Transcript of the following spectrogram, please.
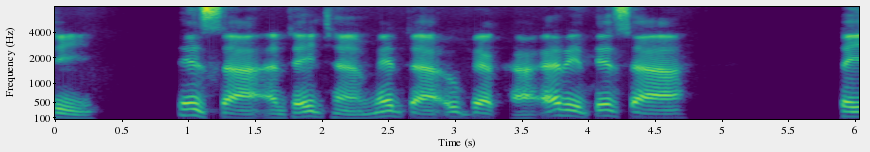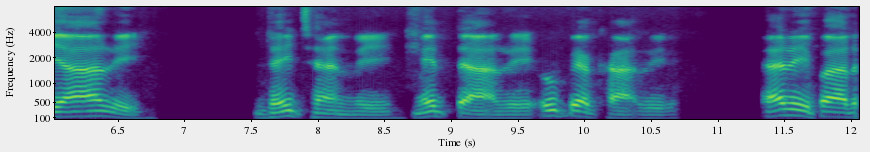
တီသစ္စာအဋိဋ္ဌံမေတ္တာဥပ္ပခာအဲ့ဒီသစ္စာတရားတွေဒိဋ္ဌံတွေမေတ္တာတွေဥပ္ပခာတွေအဲ့ဒီပါရ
